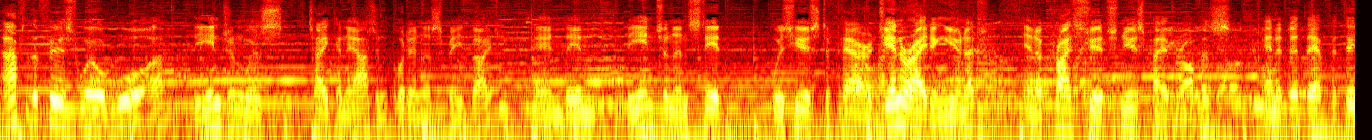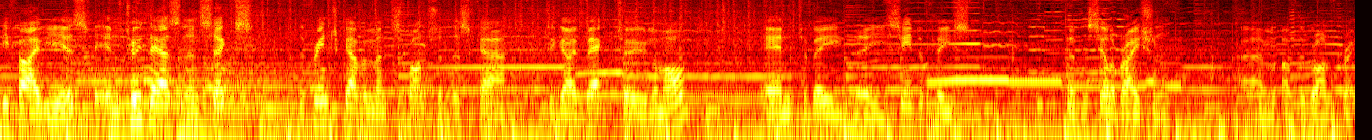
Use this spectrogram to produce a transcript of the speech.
After the First World War, the engine was taken out and put in a speedboat, and then the engine instead was used to power a generating unit in a Christchurch newspaper office, and it did that for 35 years. In 2006, the French government sponsored this car to go back to Le Mans and to be the centrepiece of the celebration um, of the Grand Prix.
